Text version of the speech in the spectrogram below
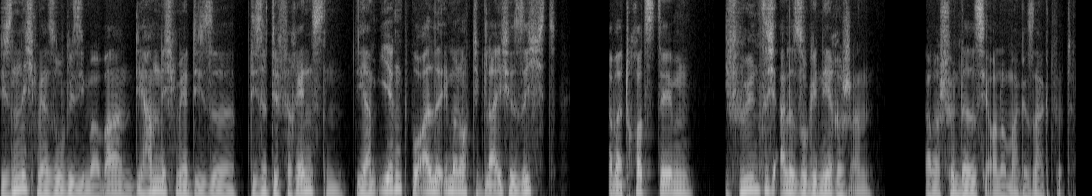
Die sind nicht mehr so, wie sie mal waren. Die haben nicht mehr diese, diese Differenzen. Die haben irgendwo alle immer noch die gleiche Sicht, aber trotzdem, die fühlen sich alle so generisch an. Aber schön, dass es ja auch nochmal gesagt wird.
